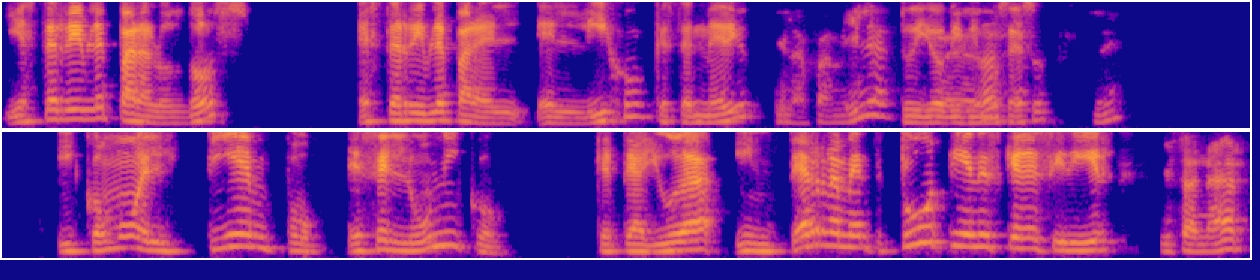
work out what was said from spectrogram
y es terrible para los dos, es terrible para el, el hijo que está en medio, Y la familia. tú y yo vivimos eso, Sí. y cómo el tiempo es el único que te ayuda internamente. Tú tienes que decidir Y sanar.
